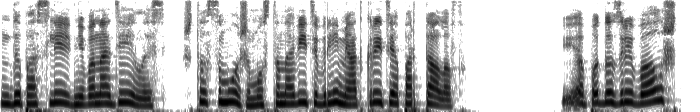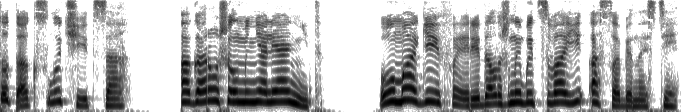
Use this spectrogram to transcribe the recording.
До последнего надеялась, что сможем установить время открытия порталов. Я подозревал, что так случится. Огорошил меня Леонид. У магии Фейри должны быть свои особенности.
